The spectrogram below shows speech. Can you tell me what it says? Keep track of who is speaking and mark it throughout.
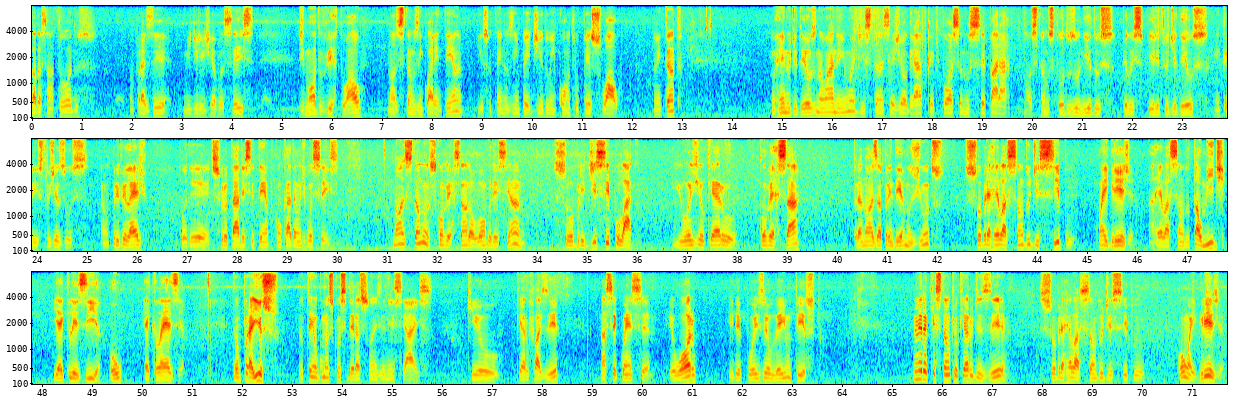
Speaker 1: saudação a todos. É um prazer me dirigir a vocês de modo virtual. Nós estamos em quarentena, isso tem nos impedido o encontro pessoal. No entanto, no reino de Deus não há nenhuma distância geográfica que possa nos separar. Nós estamos todos unidos pelo Espírito de Deus em Cristo Jesus. É um privilégio poder desfrutar desse tempo com cada um de vocês. Nós estamos conversando ao longo desse ano sobre discipulado e hoje eu quero conversar para nós aprendermos juntos sobre a relação do discípulo com a igreja, a relação do Talmide e a eclesia ou eclésia. Então, para isso, eu tenho algumas considerações iniciais que eu quero fazer. Na sequência, eu oro e depois eu leio um texto. Primeira questão que eu quero dizer sobre a relação do discípulo com a igreja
